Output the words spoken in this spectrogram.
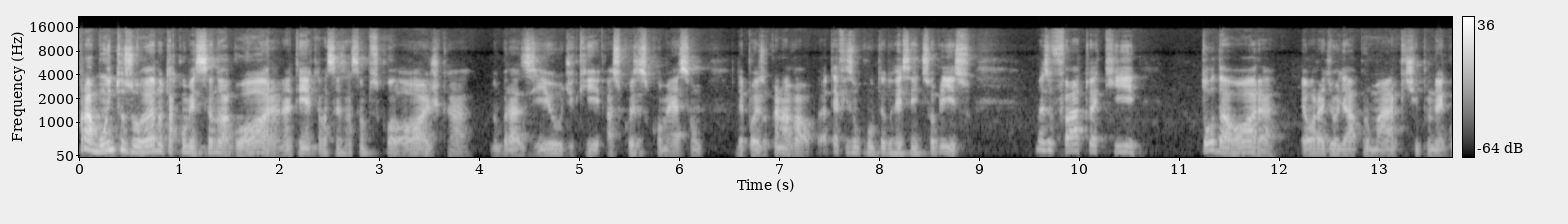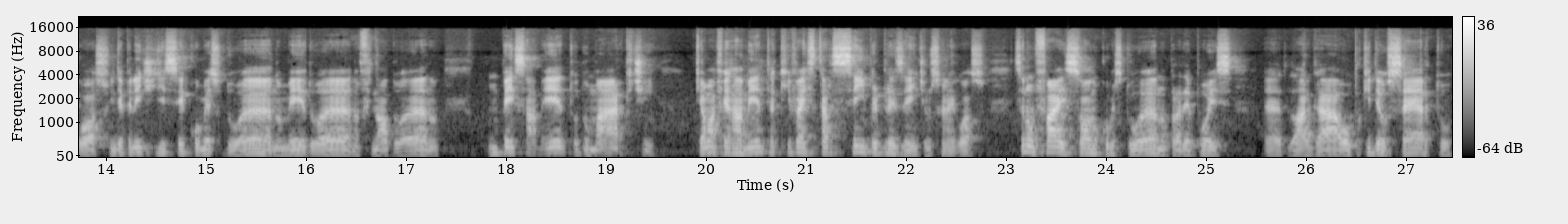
Para muitos, o ano está começando agora, né? tem aquela sensação psicológica no Brasil de que as coisas começam depois do carnaval. Eu até fiz um conteúdo recente sobre isso. Mas o fato é que toda hora é hora de olhar para o marketing, para o negócio, independente de ser começo do ano, meio do ano, final do ano, um pensamento do marketing que é uma ferramenta que vai estar sempre presente no seu negócio. Você não faz só no começo do ano para depois é, largar, ou porque deu certo,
